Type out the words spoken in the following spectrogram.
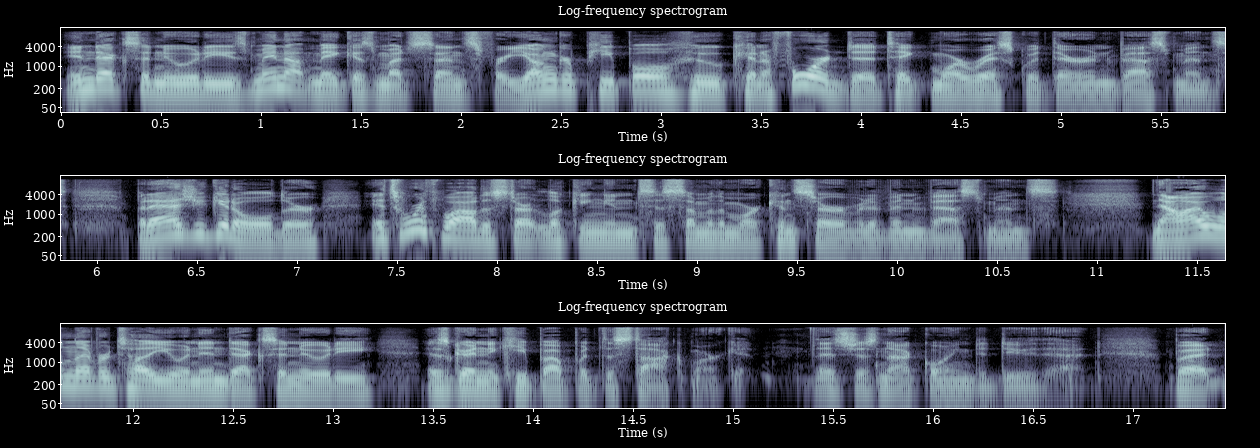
Index annuities may not make as much sense for younger people who can afford to take more risk with their investments. But as you get older, it's worthwhile to start looking into some of the more conservative investments. Now, I will never tell you an index annuity is going to keep up with the stock market. It's just not going to do that. But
